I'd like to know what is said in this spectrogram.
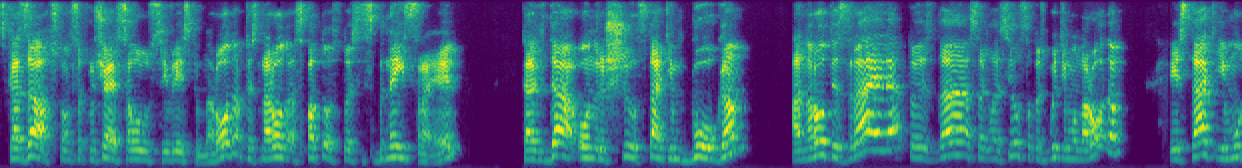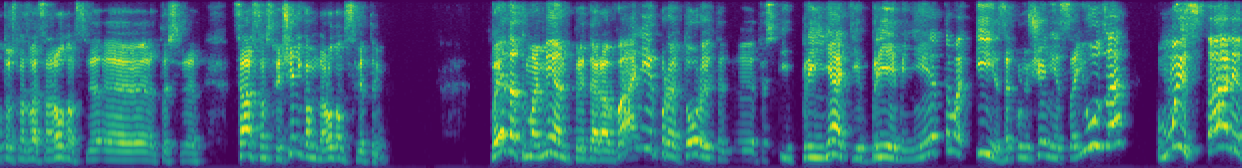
сказал, что он заключает союз с еврейским народом, то есть народом, то есть с Бне Израиль, когда он решил стать им Богом, а народ Израиля, то есть, да, согласился, то есть быть ему народом и стать ему, то, что называется народом, э, то есть э, царством священником, народом святым. В этот момент при даровании про Торы то есть и принятии бремени этого и заключении союза мы стали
